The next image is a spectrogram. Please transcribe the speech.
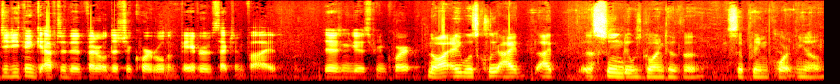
Did you think after the federal district court ruled in favor of Section 5 that it was going to go to the Supreme Court? No, it was clear. I, I assumed it was going to the Supreme Court, you know,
